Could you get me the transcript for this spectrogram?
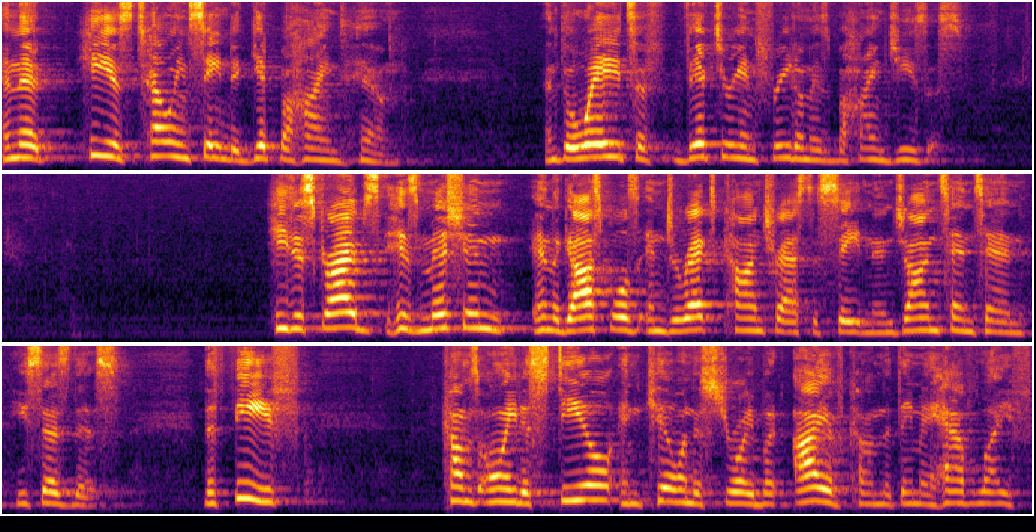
and that he is telling Satan to get behind him. And the way to victory and freedom is behind Jesus. He describes his mission in the Gospels in direct contrast to Satan. In John 10:10, 10, 10, he says this. The thief comes only to steal and kill and destroy, but I have come that they may have life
